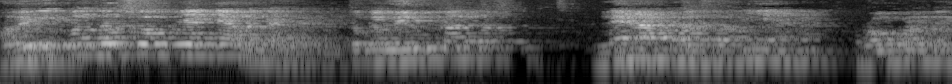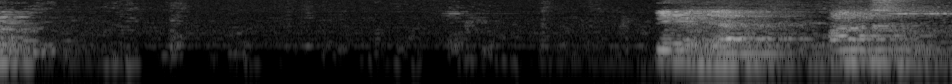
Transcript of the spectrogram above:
હવે એ 1500 રૂપિયા ક્યાં લખાય? તો કે મિલકત લેના પહોંચવાની અહીંયા. રોકડ બેંક 1500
